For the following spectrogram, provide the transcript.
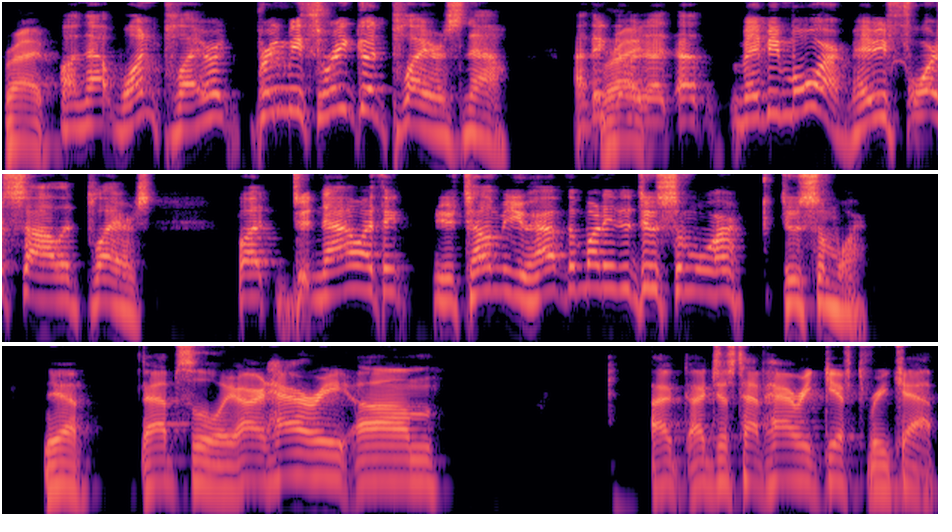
right. on that one player. Bring me three good players now. I think Right. uh, uh, maybe more, maybe four solid players. But do, now I think you're telling me you have the money to do some more. Do some more. Yeah, absolutely. All right, Harry. Um, I I just have Harry gift recap.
